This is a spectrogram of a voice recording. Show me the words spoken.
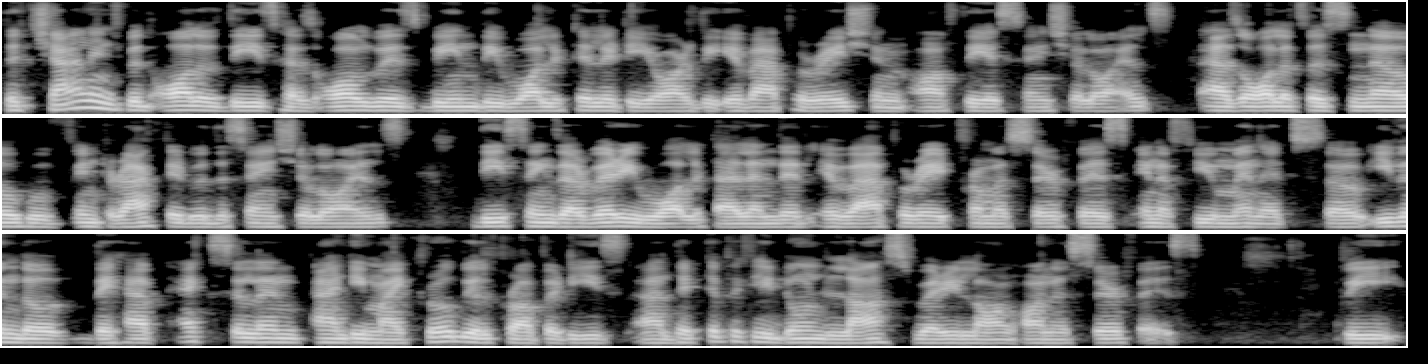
The challenge with all of these has always been the volatility or the evaporation of the essential oils. As all of us know who've interacted with essential oils, these things are very volatile and they'll evaporate from a surface in a few minutes. So even though they have excellent antimicrobial properties, uh, they typically don't last very long on a surface. We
